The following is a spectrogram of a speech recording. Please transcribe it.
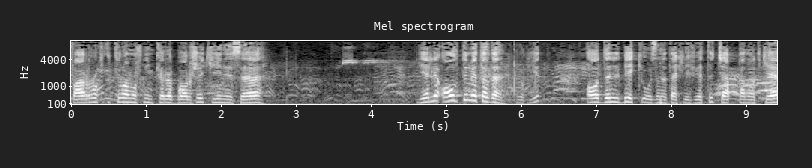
farruh ikromovning kirib borishi keyin esa deyarli olti metrdan yo'q odilbek o'zini taklif etdi chap qanotga.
